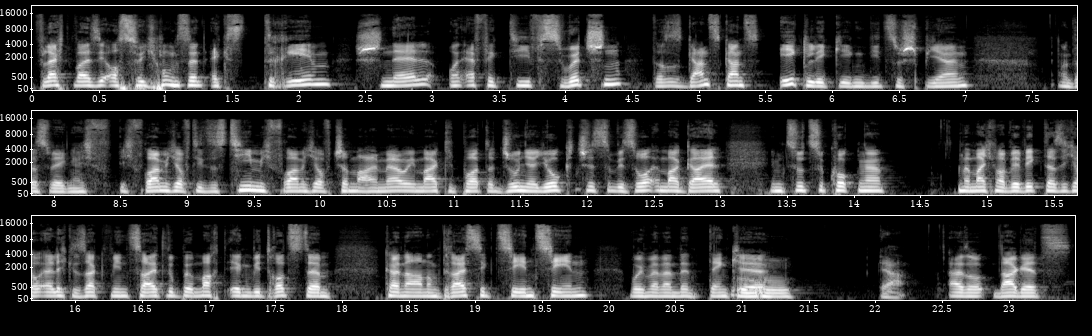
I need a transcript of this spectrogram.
vielleicht weil sie auch so jung sind, extrem schnell und effektiv switchen. Das ist ganz, ganz eklig, gegen die zu spielen. Und deswegen, ich, ich freue mich auf dieses Team, ich freue mich auf Jamal Murray, Michael Porter Jr., Jokic ist sowieso immer geil, ihm zuzugucken. Manchmal bewegt er sich auch ehrlich gesagt wie ein Zeitlupe, macht irgendwie trotzdem, keine Ahnung, 30, 10, 10, wo ich mir dann denke, mhm. ja, also Nuggets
